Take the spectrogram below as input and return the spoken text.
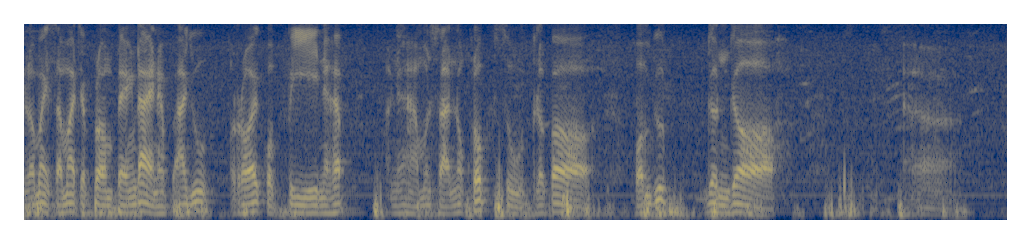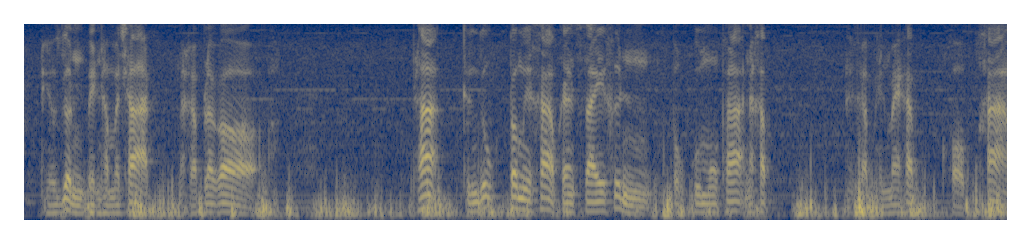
เราไม่สามารถจะปลอมแปลงได้นะครับ อายุร้อยกว่าปีนะครับเนื้อหามวลสารนกครบสูตร แล้วก็ความยุดย่นย่อเหี่ยวย่นเป็นธรรมชาตินะครับ แล้วก็พระถึงยุคต้องมีคราบแคนไซขึ้นปกคลุมองพระนะครับนะครับ เห็นไหมครับ ขอบข้าง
